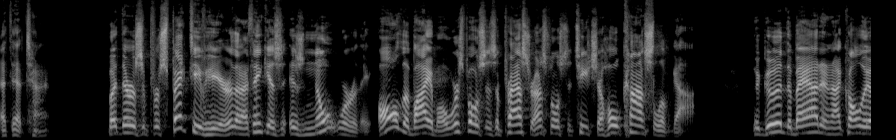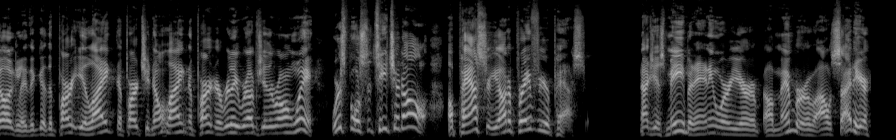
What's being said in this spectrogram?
at that time. But there's a perspective here that I think is is noteworthy. All the Bible, we're supposed as a pastor, I'm supposed to teach the whole counsel of God. The good, the bad, and I call the ugly. The good, the part you like, the part you don't like, and the part that really rubs you the wrong way. We're supposed to teach it all. A pastor, you ought to pray for your pastor. Not just me, but anywhere you're a member of outside here.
